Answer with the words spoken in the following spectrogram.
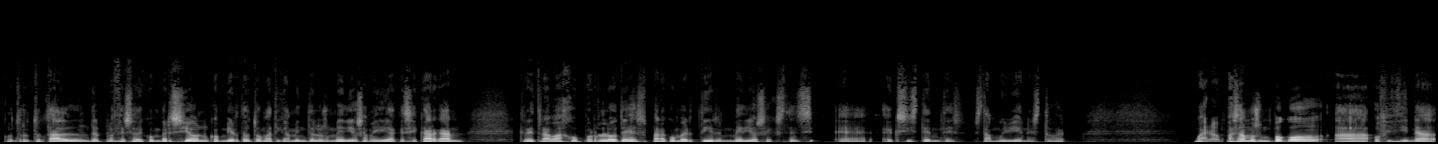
Control total del proceso de conversión, convierte automáticamente los medios a medida que se cargan, cree trabajo por lotes para convertir medios eh, existentes. Está muy bien esto, ¿eh? Bueno, pasamos un poco a oficina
